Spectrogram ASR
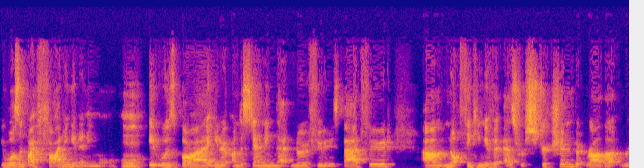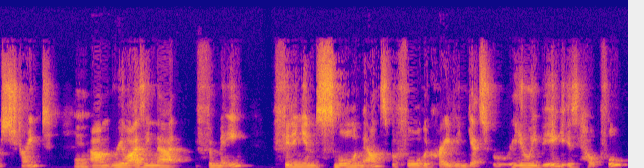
It wasn't by fighting it anymore. Mm. It was by you know understanding that no food is bad food, um, not thinking of it as restriction, but rather restraint. Mm. Um, realizing that for me, fitting in small amounts before the craving gets really big is helpful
